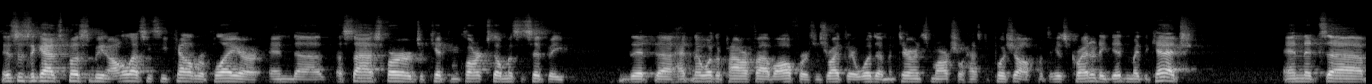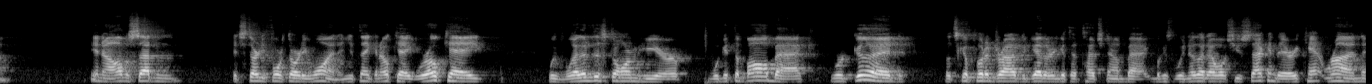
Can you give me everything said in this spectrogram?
This is the guy that's supposed to be an all SEC caliber player, and uh, Osaris Furge, a kid from Clarksville, Mississippi, that uh, had no other Power Five offers is right there with him, and Terrace Marshall has to push off. But to his credit, he didn't make the catch, and it's uh, you know all of a sudden it's 34-31, and you're thinking, okay, we're okay. We've weathered the storm here. We'll get the ball back. We're good. Let's go put a drive together and get that touchdown back because we know that LSU secondary can't run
